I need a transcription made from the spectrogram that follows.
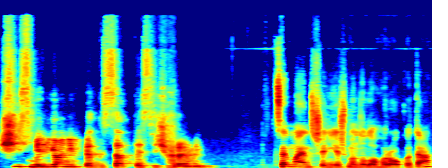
6 мільйонів 50 тисяч гривень. Це менше ніж минулого року, так?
